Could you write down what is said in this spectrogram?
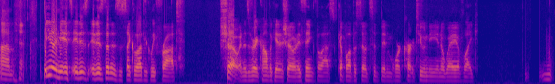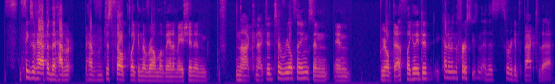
Um, but you know what I mean? It's it is it is that it is a psychologically fraught show, and it's a very complicated show. And I think the last couple episodes have been more cartoony in a way of like things have happened that haven't have just felt like in the realm of animation and not connected to real things and and real death like they did kind of in the first season. And this sort of gets back to that.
